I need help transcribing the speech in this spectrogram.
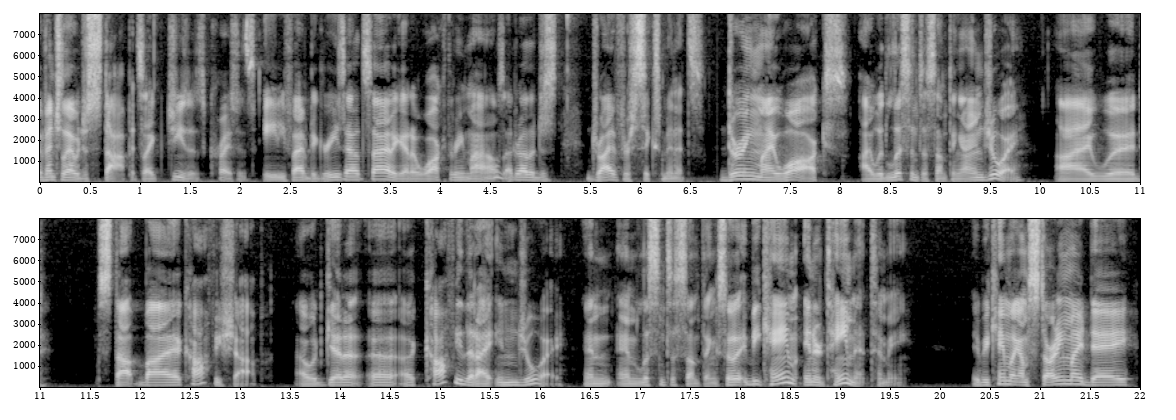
eventually I would just stop. It's like, Jesus Christ, it's 85 degrees outside. I got to walk 3 miles. I'd rather just drive for 6 minutes. During my walks, I would listen to something I enjoy. I would stop by a coffee shop. I would get a, a, a coffee that I enjoy and, and listen to something. So it became entertainment to me. It became like I'm starting my day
